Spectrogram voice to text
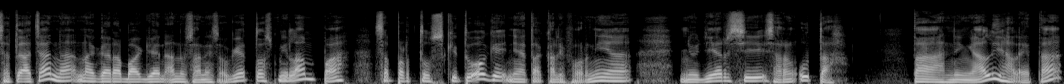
satu acana negara bagian anu sanes oge tos milampah seperti gitu oge nyata California New Jersey sarang Utahtah ningali hal eta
